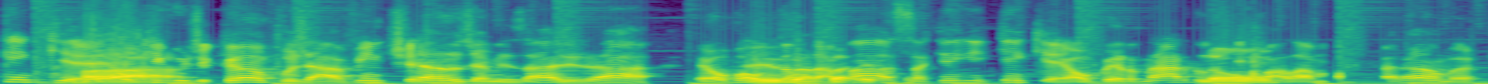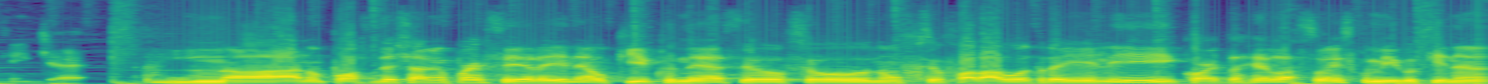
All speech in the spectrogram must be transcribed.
Quem que é? Ah. É o Kiko de Campos, já há 20 anos de amizade, já? É o Valtão da Exatamente. Massa? Quem, quem que é? É o Bernardo Não. que fala mal, caramba? Quem que é? Não, não posso deixar meu parceiro aí, né? O Kiko, né? Se eu, se eu, não, se eu falar outro aí, ele corta relações comigo aqui, né?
